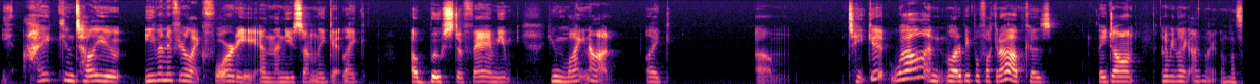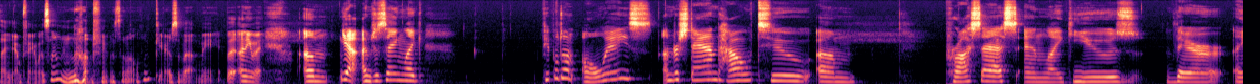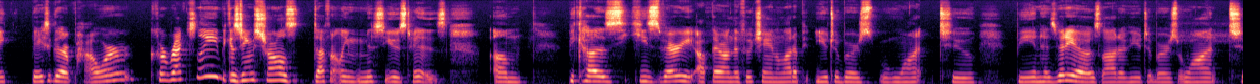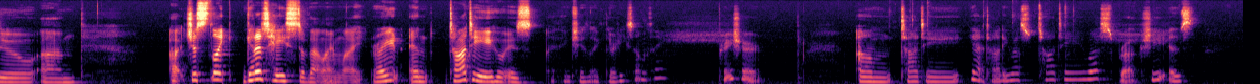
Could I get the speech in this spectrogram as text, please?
I can tell you even if you're like 40 and then you suddenly get like a boost of fame, you you might not like um take it well and a lot of people fuck it up because they don't and I mean like I'm not I'm not saying I'm famous. I'm not famous at all. Who cares about me? But anyway, um yeah, I'm just saying like people don't always understand how to um process and like use their like basically their power correctly because James Charles definitely misused his. Um, because he's very up there on the food chain. A lot of YouTubers want to be in his videos. A lot of YouTubers want to um, uh, just like get a taste of that limelight, right? And Tati, who is, I think she's like 30 something, pretty sure. Um, Tati, yeah, Tati West, Tati Westbrook. She is,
